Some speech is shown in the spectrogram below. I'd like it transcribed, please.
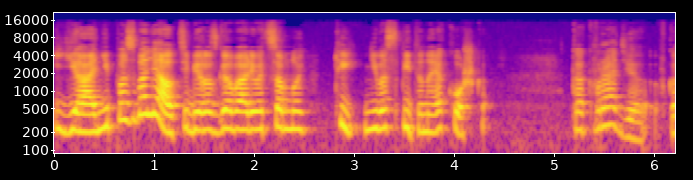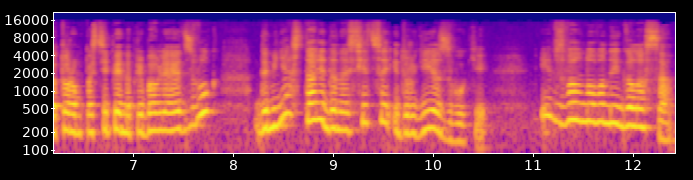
Я не позволял тебе разговаривать со мной, ты невоспитанная кошка». Как в радио, в котором постепенно прибавляет звук, до меня стали доноситься и другие звуки, и взволнованные голоса.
